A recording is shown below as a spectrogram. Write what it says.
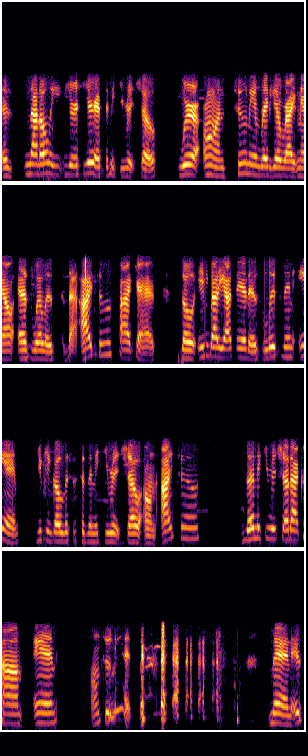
as not only you're here at the Nikki Rich Show, we're on TuneIn Radio right now, as well as the iTunes podcast. So anybody out there that's listening in, you can go listen to the Nikki Rich Show on iTunes, theNikkiRichShow.com, and on TuneIn. Man, it's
